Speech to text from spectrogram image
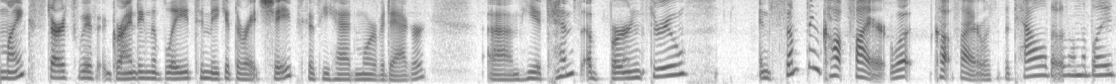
Mike starts with grinding the blade to make it the right shape because he had more of a dagger. Um, he attempts a burn through, and something caught fire. What caught fire? Was it the towel that was on the blade?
